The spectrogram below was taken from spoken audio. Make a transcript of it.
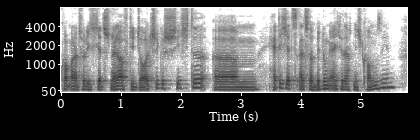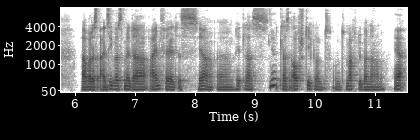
kommt man natürlich jetzt schnell auf die deutsche Geschichte. Ähm, hätte ich jetzt als Verbindung ehrlich gesagt nicht kommen sehen. Aber das Einzige, was mir da einfällt, ist ja äh, Hitlers, Ja. Hitlers Aufstieg und, und Machtübernahme. Ja.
